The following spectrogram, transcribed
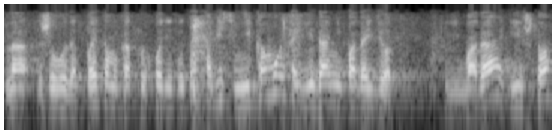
на желудок. Поэтому, как выходит в этом хадисе, никому эта еда не подойдет. И вода и что?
